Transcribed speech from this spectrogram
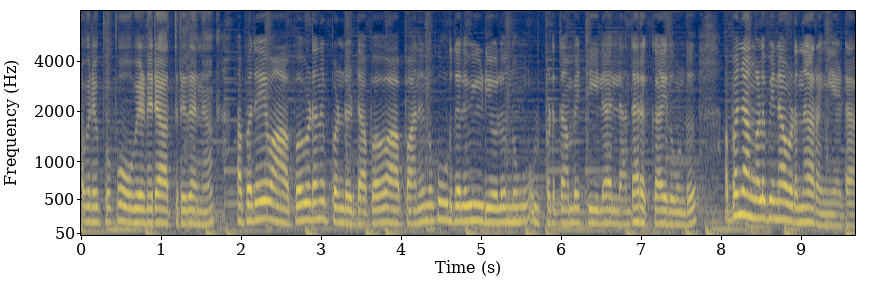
അവരിപ്പോൾ പോവുകയാണ് രാത്രി തന്നെ. അപ്പോൾ അതേ വാപ്പ ഇവിടെ നിൽപ്പുണ്ട് കേട്ടോ അപ്പോൾ വാപ്പാനൊന്നും കൂടുതൽ വീഡിയോയിലൊന്നും ഉൾപ്പെടുത്താൻ പറ്റിയില്ല. എല്ലാം തിരക്കായതുകൊണ്ട്. അപ്പോൾ ഞങ്ങൾ പിന്നെ അവിടെ നിന്ന് ഇറങ്ങിയേട്ടാ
